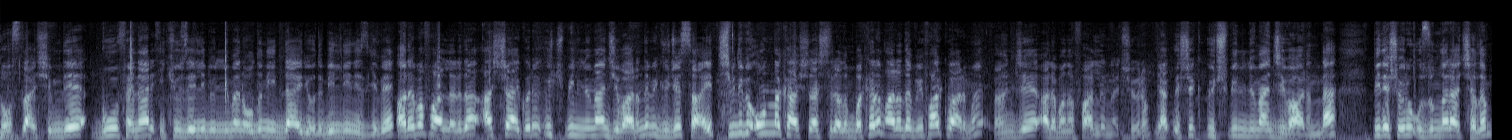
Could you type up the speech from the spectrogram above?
Dostlar şimdi bu fener 250 bin lümen olduğunu iddia ediyordu bildiğiniz gibi. Araba farları da aşağı yukarı 3000 lümen civarında bir güce sahip. Şimdi bir onunla karşılaştıralım bakalım arada bir fark var mı? Önce arabanın farlarını açıyorum. Yaklaşık 3000 lümen civarında. Bir de şöyle uzunları açalım.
